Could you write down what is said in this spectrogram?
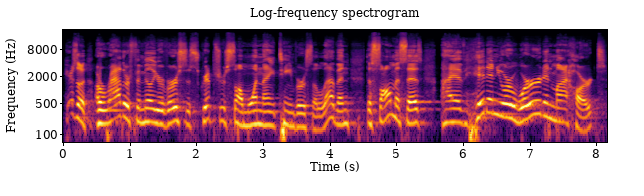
Here's a, a rather familiar verse of Scripture, Psalm 119, verse 11. The psalmist says, I have hidden your word in my heart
